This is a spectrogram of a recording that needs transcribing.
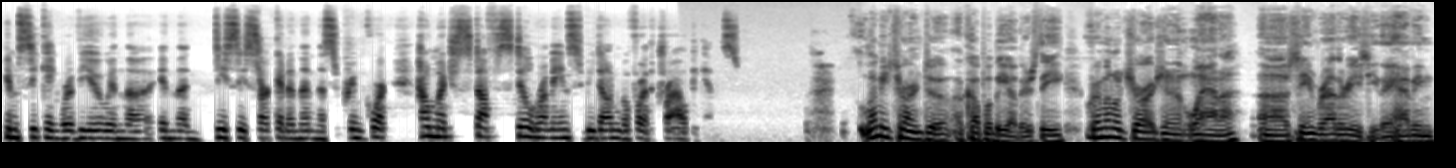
him seeking review in the in the D.C. Circuit and then the Supreme Court. How much stuff still remains to be done before the trial begins? Let me turn to a couple of the others. The criminal charge in Atlanta uh, seemed rather easy. They have him,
